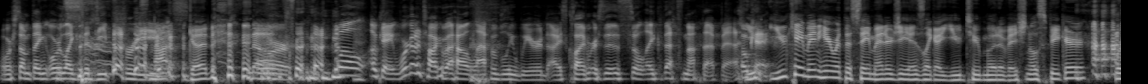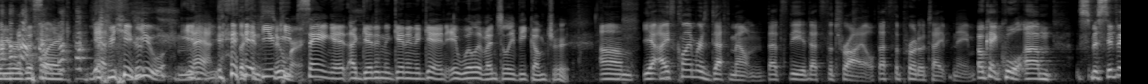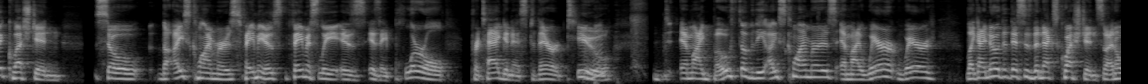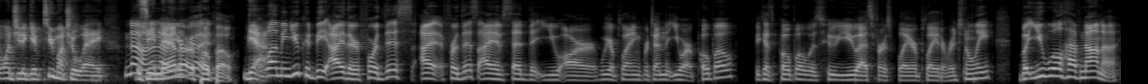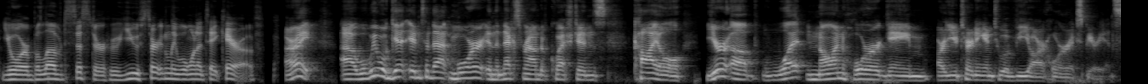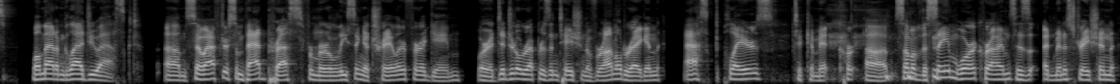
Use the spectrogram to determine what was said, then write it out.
or something or like the deep freeze. Not good. No. Or well, okay, we're gonna talk about how laughably weird Ice Climbers is, so like that's not that bad. Okay. You, you came in here with the same energy as like a YouTube motivational speaker, where you were just like, Yes, if you, you, if Matt, you- the if you keep saying it again and again and again, it will eventually become true. Um, yeah, Ice Climbers Death Mountain. That's the that's the trial. That's the prototype name. Okay, cool. Um, specific question. So the ice climbers, famous famously, is is a plural protagonist. There are 2 mm-hmm. D- am I both of the ice climbers? Am I where where? Like I know that this is the next question, so I don't want you to give too much away. No, Is he no, no, Nana you're or good. Popo? Yeah. Well, I mean, you could be either. For this, I for this I have said that you are. We are playing pretend that you are Popo because Popo was who you as first player played originally, but you will have Nana, your beloved sister, who you certainly will want to take care of. All right. Uh, well, we will get into that more in the next round of questions. Kyle, you're up. What non horror game are you turning into a VR horror experience? Well, Matt, I'm glad you asked. Um, so, after some bad press from releasing a trailer for a game where a digital representation of Ronald Reagan asked players to commit cr- uh, some of the same war crimes his administration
